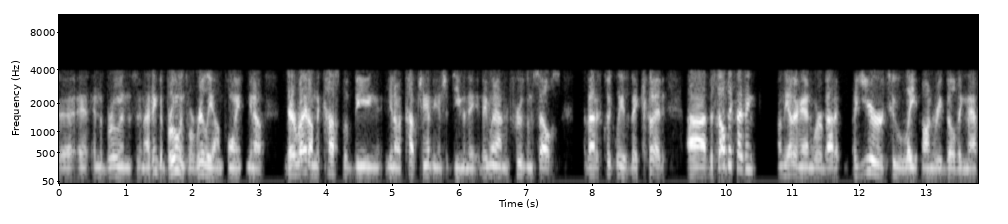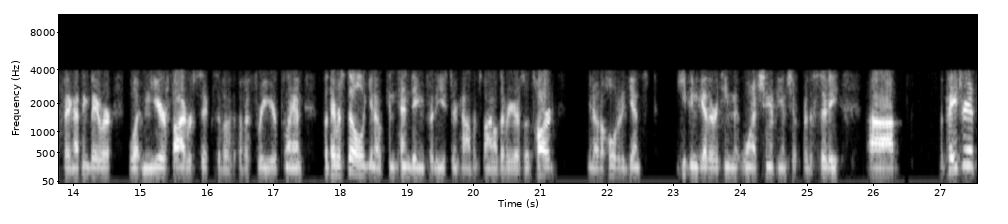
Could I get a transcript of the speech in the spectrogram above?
uh, and the Bruins, and I think the Bruins were really on point. You know, they're right on the cusp of being, you know, a Cup championship team, and they they went out and improved themselves about as quickly as they could. Uh, the Celtics, I think, on the other hand, were about a, a year or two late on rebuilding that thing. I think they were what in year five or six of a of a three year plan, but they were still, you know, contending for the Eastern Conference Finals every year. So it's hard, you know, to hold it against keeping together a team that won a championship for the city. Uh, the Patriots,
